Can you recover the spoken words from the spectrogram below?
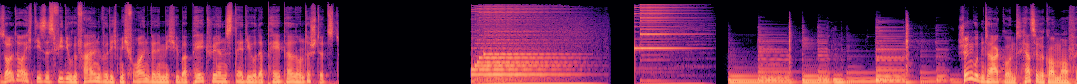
Sollte euch dieses Video gefallen, würde ich mich freuen, wenn ihr mich über Patreon, Steady oder PayPal unterstützt. Schönen guten Tag und herzlich willkommen auf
